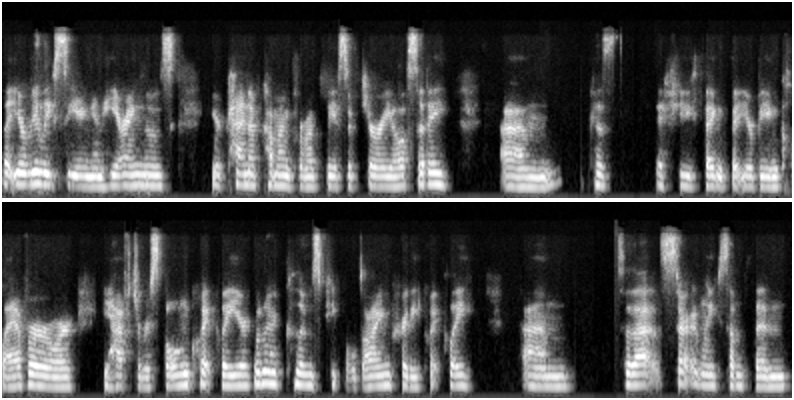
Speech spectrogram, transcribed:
that you're really seeing and hearing those you're kind of coming from a place of curiosity um, because if you think that you're being clever or you have to respond quickly you're going to close people down pretty quickly um, so that's certainly something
